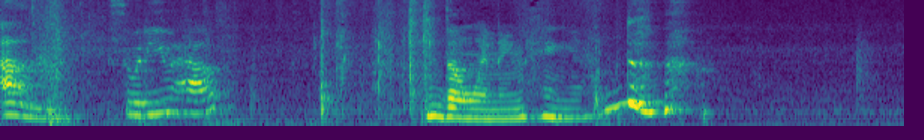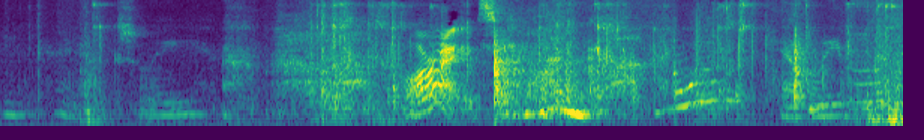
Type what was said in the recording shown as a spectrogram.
um, so what do you have? The winning hand. Okay, actually. All right. Can't believe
